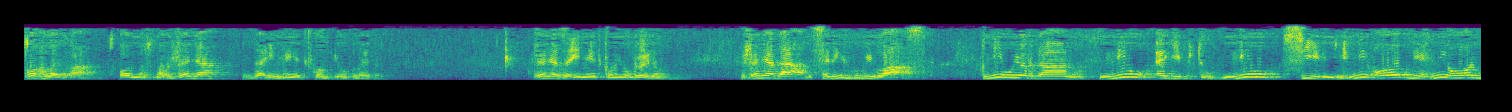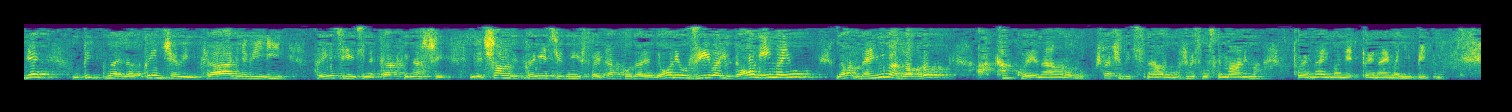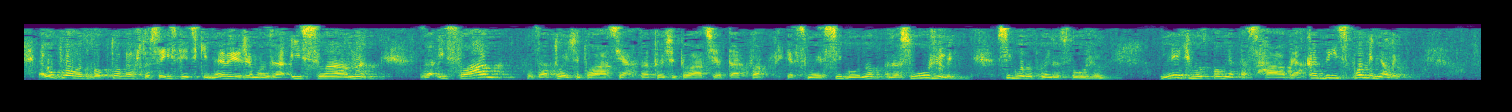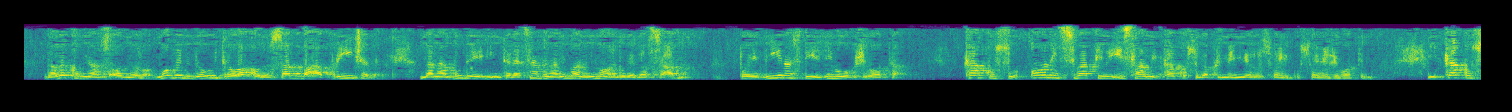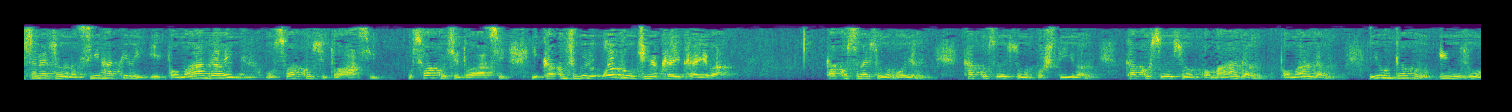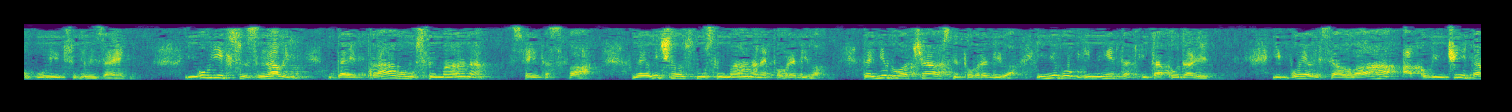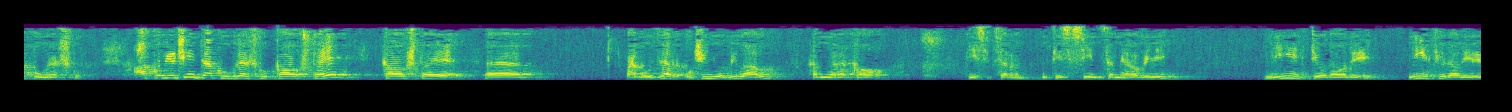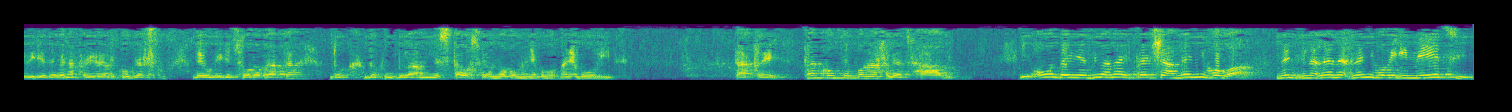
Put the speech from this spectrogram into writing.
pohlepa, odnosno želja za imetkom i ugledom. Želja za imetkom i ugledom. Želja da se ne izgubi vlast. Ni u Jordanu, ni u Egiptu, ni u Siriji, ni ovdje, ni ondje. Bitno je da prinčevi, kraljevi i predsjednici nekakvi naši, ili članovi predsjedništva i tako dalje, da oni uživaju, da oni imaju, da, on, da je njima dobro. A kako je narodu? Šta će biti s narodom? Može biti s muslimanima? To je najmanje, to je najmanje bitno. E, upravo zbog toga što se istinski ne vežemo za islam, za islam, zato je situacija, zato je situacija takva, jer smo je sigurno zaslužili. Sigurno smo je zaslužili. Nećemo spominjati ashabe, a kad bi ih spominjali, daleko bi nas odvelo. Mogli bi do ujutro ovako do sadbaha pričat da nam bude interesantno, da nam imamo ne bude dosadno. Pojedinosti iz njihovog života. Kako su oni shvatili islam i kako su ga primjenjivali u svojim, u svojim životima. I kako su se međusobno nasihatili i pomagali u svakoj situaciji. U svakoj situaciji. I kako su bili odlučni na kraju krajeva kako su međusobno voljeli, kako su međusobno poštivali, kako su međusobno pomagali, pomagali. I u dobru i u zlu uvijek su bili zajedni. I uvijek su znali da je pravo muslimana sveta stvar, da je ličnost muslimana nepovrediva, da je njegova čast nepovrediva i njegov imetak i tako dalje. I bojali se Allaha ako bi učini takvu grešku. Ako bi učini takvu grešku kao što je, kao što je e, Abu Zer učinio Bilalu, kad mu je rekao ti si, crn, ti si sin crne robinje, nije htio da ode, nije htio da ode jer je vidio da je napravio veliku grešku, da je uvidio svoga brata, dok, dok mu bila nije stao svojom nogom na njegovo, na njegovo lice. Dakle, tako se ponašali ashabi. I onda je bila najpreća, ne njihova, ne, ne, ne, ne njihovi imeci,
